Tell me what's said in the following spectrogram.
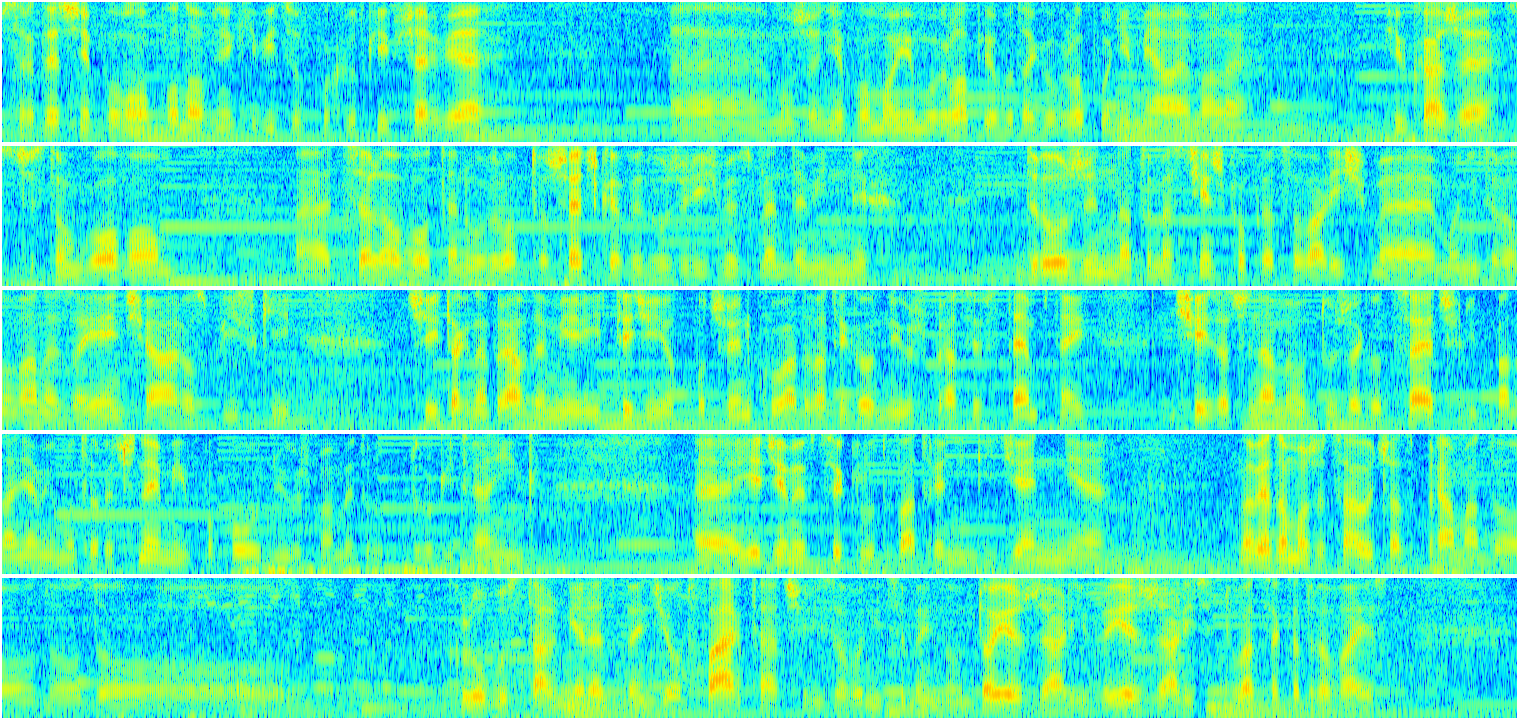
serdecznie pomo- ponownie kibiców po krótkiej przerwie. E, może nie po moim urlopie, bo tego urlopu nie miałem, ale piłkarze z czystą głową. E, celowo ten urlop troszeczkę wydłużyliśmy względem innych drużyn, natomiast ciężko pracowaliśmy, monitorowane zajęcia, rozpiski, czyli tak naprawdę mieli tydzień odpoczynku, a dwa tygodnie już pracy wstępnej. Dzisiaj zaczynamy od dużego C, czyli badaniami motorycznymi, po południu już mamy dru- drugi trening. E, Jedziemy w cyklu dwa treningi dziennie. No wiadomo, że cały czas brama do, do, do klubu Stal Mielec będzie otwarta, czyli zawodnicy będą dojeżdżali, wyjeżdżali. Sytuacja kadrowa jest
